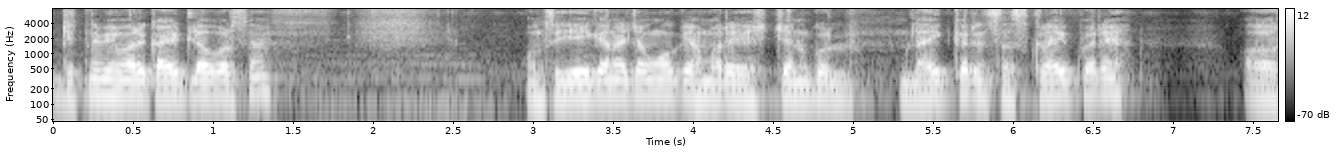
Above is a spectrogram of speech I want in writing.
जितने भी हमारे काइट लवर्स हैं, उनसे यही कहना चाहूँगा कि हमारे इस चैनल को लाइक करें सब्सक्राइब करें और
